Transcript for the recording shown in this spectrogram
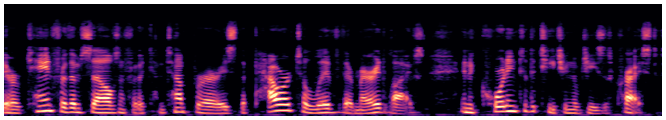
They obtain for themselves and for the contemporaries the power to live their married lives in according to the teaching of Jesus Christ.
